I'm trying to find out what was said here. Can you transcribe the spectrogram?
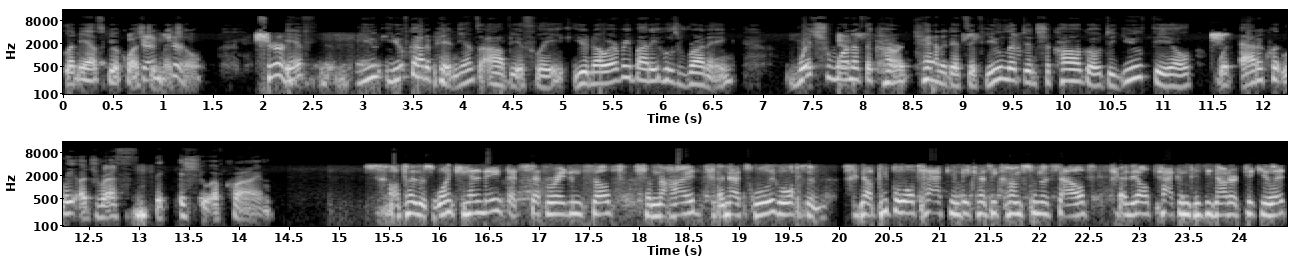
Let me ask you a question, okay, Mitchell. Sure. If you you've got opinions, obviously, you know everybody who's running. Which one yes. of the current candidates, if you lived in Chicago, do you feel would adequately address the issue of crime? I'll tell you, there's one candidate that separated himself from the Hyde, and that's Willie Wilson. Now, people will attack him because he comes from the South, and they'll attack him because he's not articulate.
